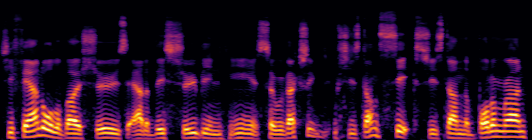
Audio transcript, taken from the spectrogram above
She found all of those shoes out of this shoe bin here. So we've actually, she's done six. She's done the bottom run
